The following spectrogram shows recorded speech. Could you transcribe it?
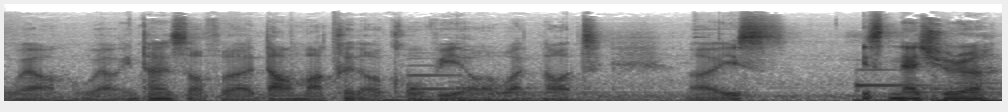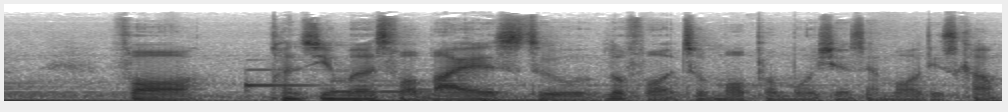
well, well, in terms of uh, down market or COVID or whatnot, uh, it's it's natural for consumers, for buyers to look forward to more promotions and more discount.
